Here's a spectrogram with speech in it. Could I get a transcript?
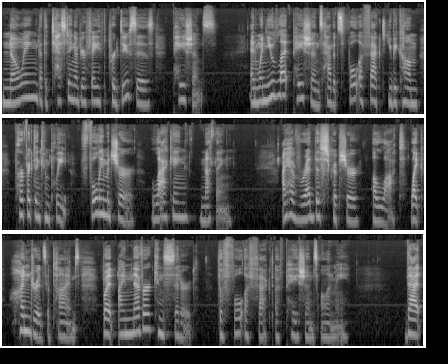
knowing that the testing of your faith produces patience. And when you let patience have its full effect, you become perfect and complete, fully mature, lacking nothing. I have read this scripture a lot, like hundreds of times, but I never considered the full effect of patience on me. That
